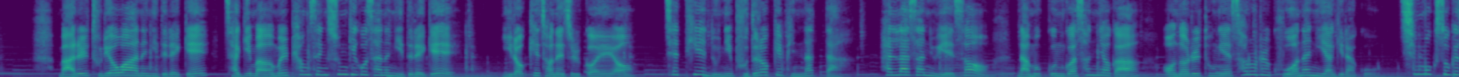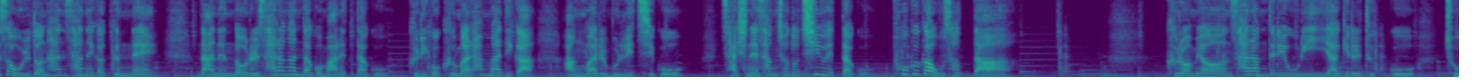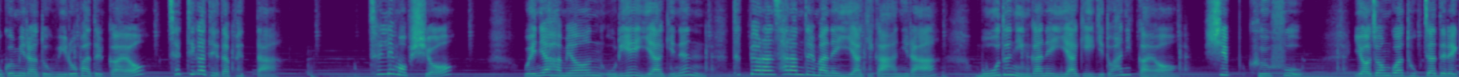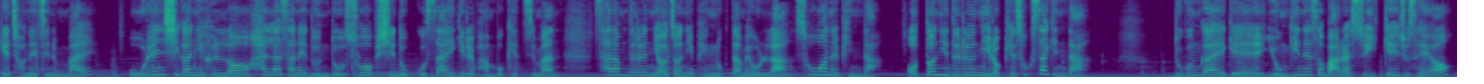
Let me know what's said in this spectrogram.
말을 두려워하는 이들에게 자기 마음을 평생 숨기고 사는 이들에게 이렇게 전해줄 거예요. 채티의 눈이 부드럽게 빛났다. 한라산 위에서 나무꾼과 선녀가 언어를 통해 서로를 구원한 이야기라고. 침묵 속에서 울던 한 사내가 끝내 나는 너를 사랑한다고 말했다고. 그리고 그 말 한마디가 악마를 물리치고 자신의 상처도 치유했다고. 포그가 웃었다. 그러면 사람들이 우리 이야기를 듣고 조금이라도 위로받을까요? 채티가 대답했다. 틀림없이요. 왜냐하면 우리의 이야기는 특별한 사람들만의 이야기가 아니라 모든 인간의 이야기이기도 하니까요. 10. 그 후 여정과 독자들에게 전해지는 말 오랜 시간이 흘러 한라산의 눈도 수없이 녹고 쌓이기를 반복했지만 사람들은 여전히 백록담에 올라 소원을 빈다. 어떤 이들은 이렇게 속삭인다. 누군가에게 용기 내서 말할 수 있게 해주세요.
